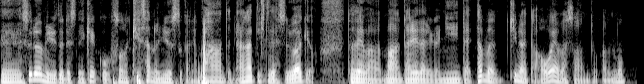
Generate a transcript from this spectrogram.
えー、それを見るとですね、結構その今朝のニュースとかね、バーンとね、上がってきてたりするわけよ。例えば、まあ、誰々が2位た。多分、昨日やった青山さんとか乗って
